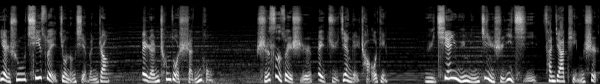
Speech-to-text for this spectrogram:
晏殊七岁就能写文章，被人称作神童。十四岁时被举荐给朝廷，与千余名进士一起参加廷试。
